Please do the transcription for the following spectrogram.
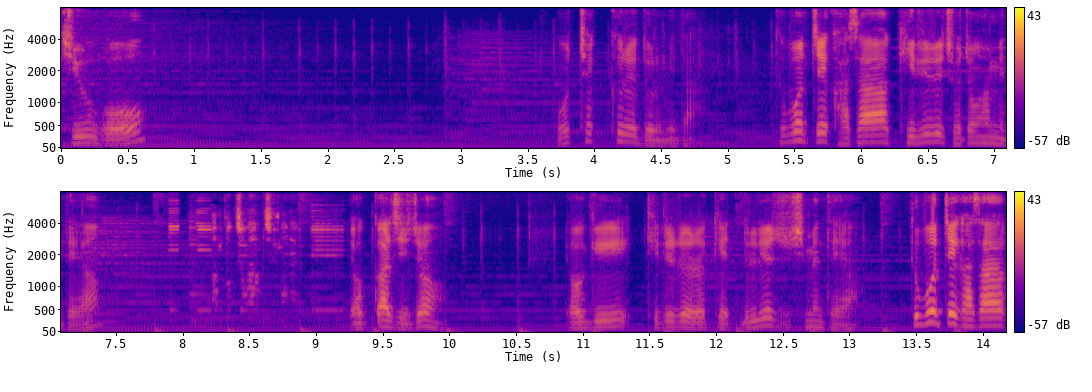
지우고 그리고 체크를 누릅니다. 두 번째 가사 길이를 조정하면 돼요. 여기까지죠. 여기 길이를 이렇게 늘려주시면 돼요. 두 번째 가사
